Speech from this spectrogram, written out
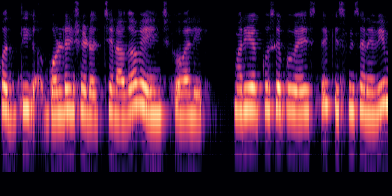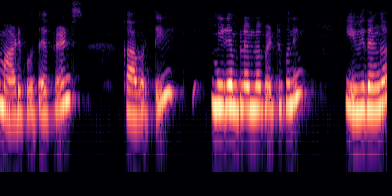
కొద్దిగా గోల్డెన్ షేడ్ వచ్చేలాగా వేయించుకోవాలి. మరి ఎక్కువసేపు వేయిస్తే కిస్మిస్ అనేవి మాడిపోతాయి ఫ్రెండ్స్. కాబట్టి మీడియం ఫ్లేమ్లో పెట్టుకుని ఈ విధంగా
